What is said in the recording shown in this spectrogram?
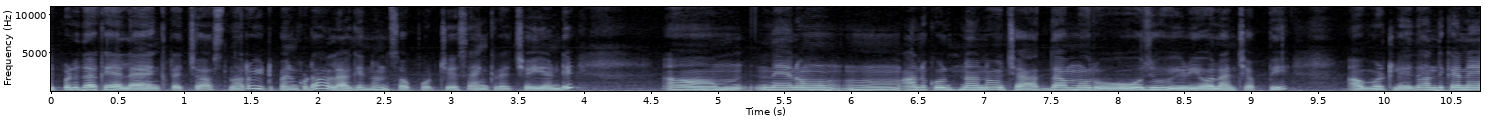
ఇప్పటిదాకా ఎలా ఎంకరేజ్ చేస్తున్నారో ఇటుపైన కూడా అలాగే నన్ను సపోర్ట్ చేసి ఎంకరేజ్ చేయండి. నేను అనుకుంటున్నాను చేద్దాము రోజు వీడియోలు అని చెప్పి అవ్వట్లేదు. అందుకనే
